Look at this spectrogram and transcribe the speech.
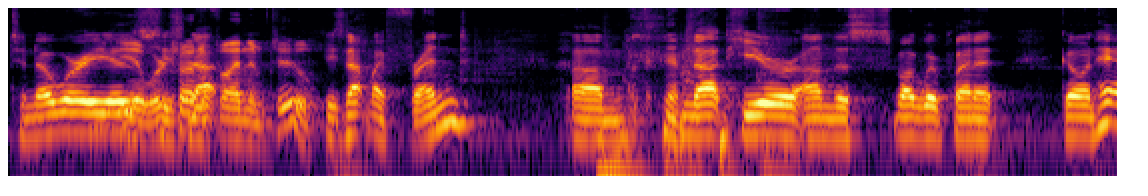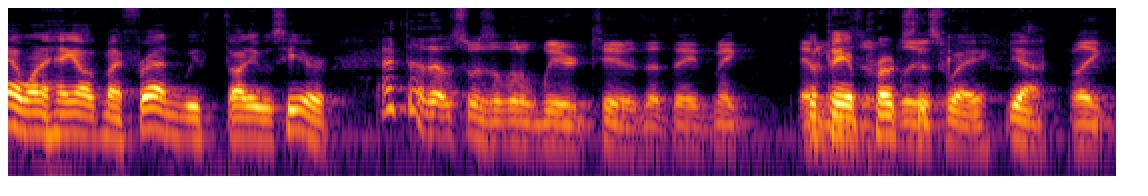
to know where he is. Yeah, we're He's trying not- to find him too. He's not my friend. Um, I'm not here on this smuggler planet." Going, hey, I want to hang out with my friend. We thought he was here. I thought that was, was a little weird too that they make That they approach this way. Yeah. Like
